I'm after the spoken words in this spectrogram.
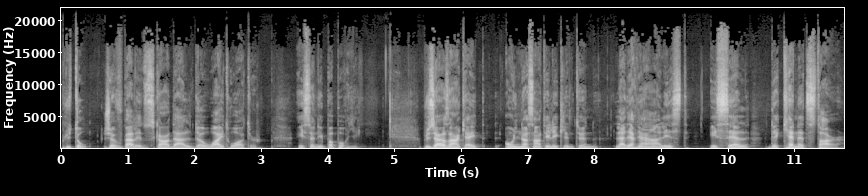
Plus tôt, je vous parlais du scandale de Whitewater, et ce n'est pas pour rien. Plusieurs enquêtes ont innocenté les Clinton. La dernière en liste est celle de Kenneth Starr,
